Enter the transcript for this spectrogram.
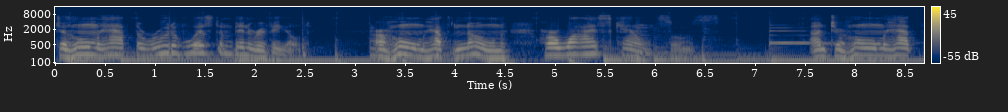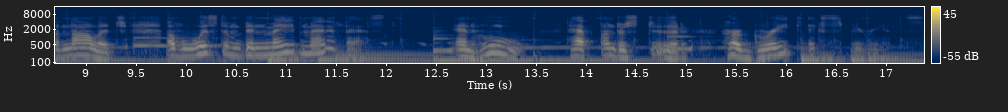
To whom hath the root of wisdom been revealed? Or whom hath known her wise counsels? Unto whom hath the knowledge of wisdom been made manifest? And who hath understood her great experience?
